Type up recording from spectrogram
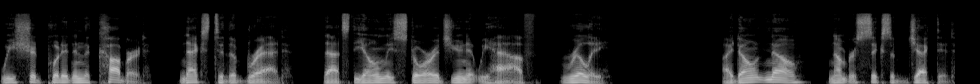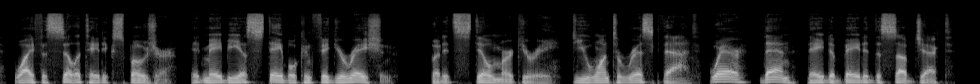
we should put it in the cupboard, next to the bread. That's the only storage unit we have, really. I don't know, number six objected. Why facilitate exposure? It may be a stable configuration, but it's still Mercury. Do you want to risk that? Where, then, they debated the subject,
